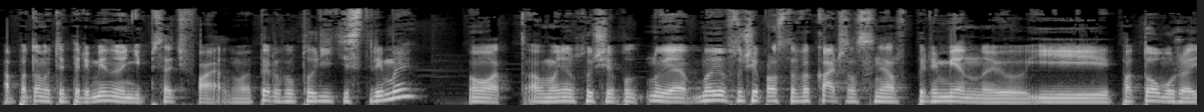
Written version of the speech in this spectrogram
а потом эту переменную не писать в файл. Ну, во-первых, вы плодите стримы, вот, а в моем случае, ну, я в моем случае просто выкачивал, сохранял в переменную, и потом уже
